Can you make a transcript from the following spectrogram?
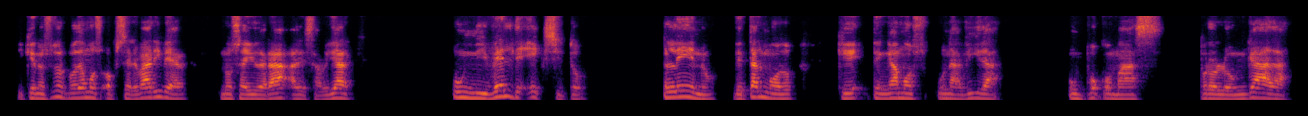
y que nosotros podemos observar y ver, nos ayudará a desarrollar un nivel de éxito pleno, de tal modo que tengamos una vida un poco más prolongada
